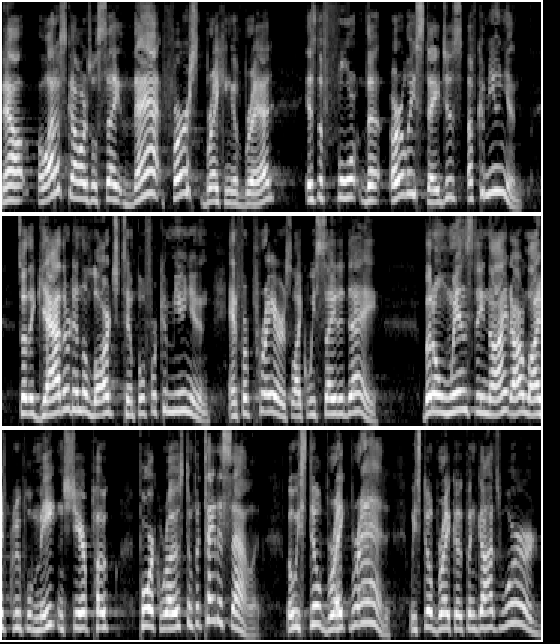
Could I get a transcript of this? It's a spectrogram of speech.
Now, a lot of scholars will say that first breaking of bread is the, form, the early stages of communion. So they gathered in the large temple for communion and for prayers like we say today. But on Wednesday night, our life group will meet and share pork roast and potato salad. But we still break bread. We still break open God's Word,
